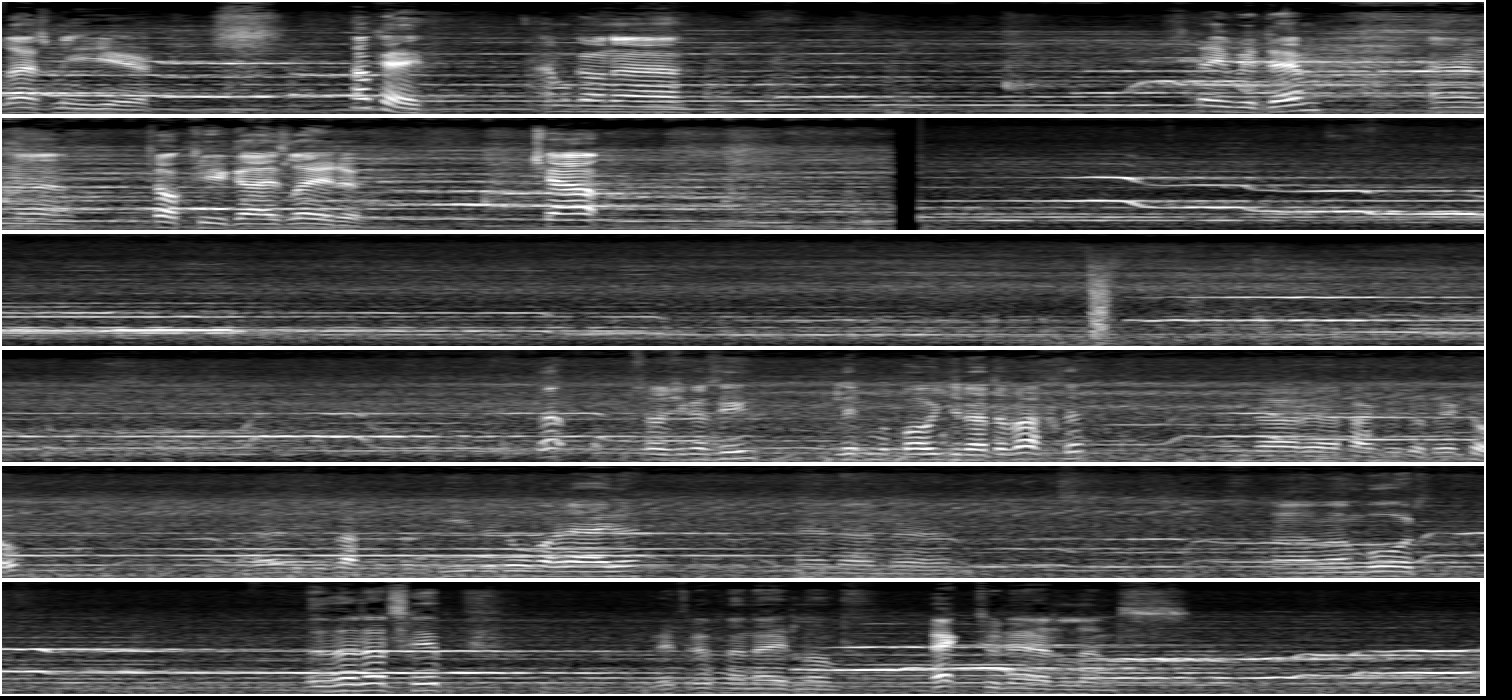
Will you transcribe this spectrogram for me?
Last me a year. Okay, I'm gonna stay with them and uh, talk to you guys later. Ciao. Zoals je kan zien, ligt mijn bootje daar te wachten. En daar uh, ga ik dus zo direct op. Uh, even wachten tot ik hier weer door mag rijden. En dan uh, we aan boord van dat schip. Weer terug naar Nederland. Back to Netherlands.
